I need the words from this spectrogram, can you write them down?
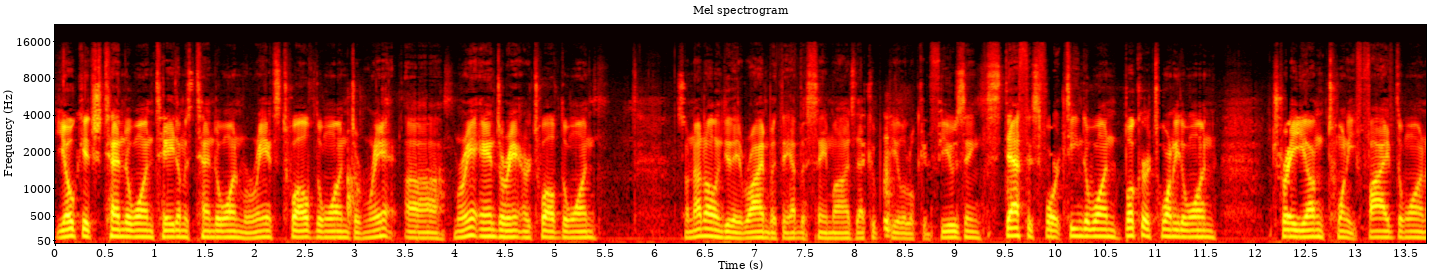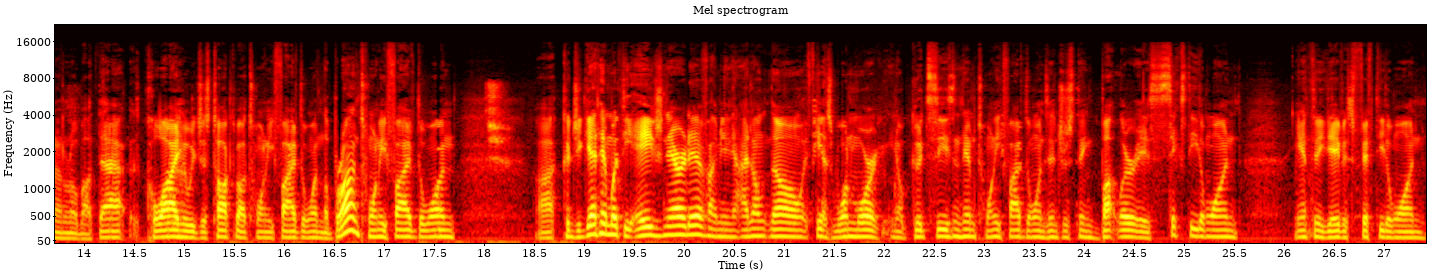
Jokic ten to one, Tatum is ten to one, Morant's twelve to one, Durant, uh, Morant and Durant are twelve to one. So not only do they rhyme, but they have the same odds. That could be a little confusing. Steph is fourteen to one, Booker twenty to one, Trae Young twenty five to one. I don't know about that. Kawhi, who we just talked about, twenty five to one. LeBron twenty five to one. Uh, could you get him with the age narrative? I mean, I don't know if he has one more, you know, good season. Him twenty five to one's interesting. Butler is sixty to one. Anthony Davis fifty to one.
